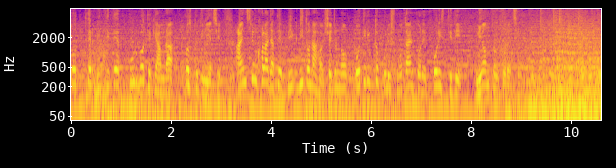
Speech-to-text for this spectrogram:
তথ্যের ভিত্তিতে পূর্ব থেকে আমরা প্রস্তুতি নিয়েছি। আইন শৃঙ্খলা যাতে বিঘ্নিত না হয়, সেজন্য অতিরিক্ত পুলিশ মোতায়েন করে পরিস্থিতি নিয়ন্ত্রণ করেছি। Thank you.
